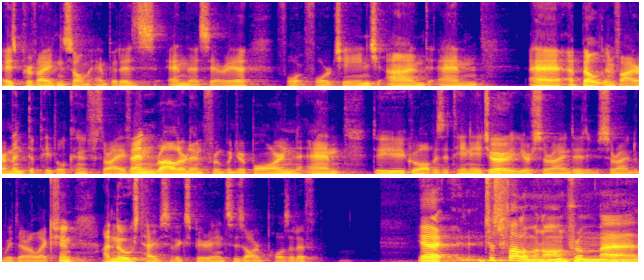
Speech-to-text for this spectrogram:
is providing some impetus in this area for for change and. Um, uh, a built environment that people can thrive in rather than from when you're born. Um, do you grow up as a teenager? You're surrounded surrounded with dereliction, and those types of experiences aren't positive. Yeah, just following on from uh,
